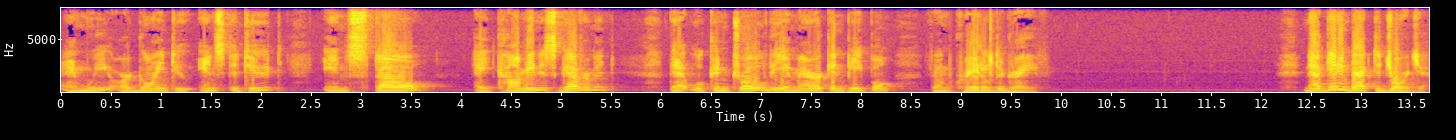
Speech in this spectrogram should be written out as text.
and we are going to institute, install a communist government that will control the American people from cradle to grave. Now, getting back to Georgia,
